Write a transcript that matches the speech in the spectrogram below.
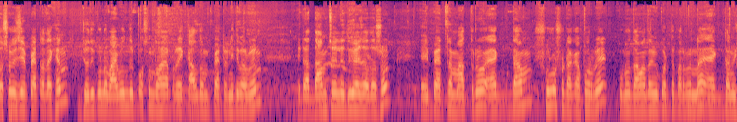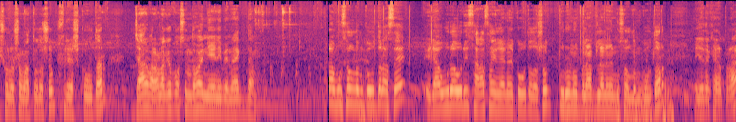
দর্শক যে প্যাটটা দেখেন, যদি কোনো ভাই বন্ধুর পছন্দ হয়, আপনারা এই কালদম প্যাটটা নিতে পারবেন। এটার দাম চাইলে দুই হাজার দর্শক। এই প্যাটটা মাত্র একদম ষোলোশো টাকা পড়বে। কোনো দামাদামি করতে পারবেন না, একদমই ষোলোশো মাত্র দর্শক, ফ্রেশ কবুতর। যার ভালো লাগে, পছন্দ হয়, নিয়ে নেবেন একদম। মুসলদম কবুতর আছে। এটা উড়াউড়ি সারাসাই লাইনের কবুতর দর্শক, পুরনো ব্লাড লাইনের মুসলদম কবুতর। এই যে দেখেন আপনারা,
